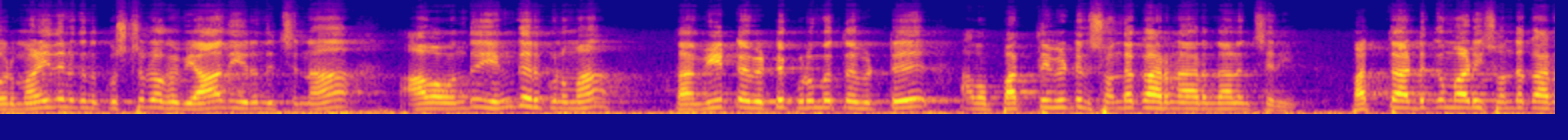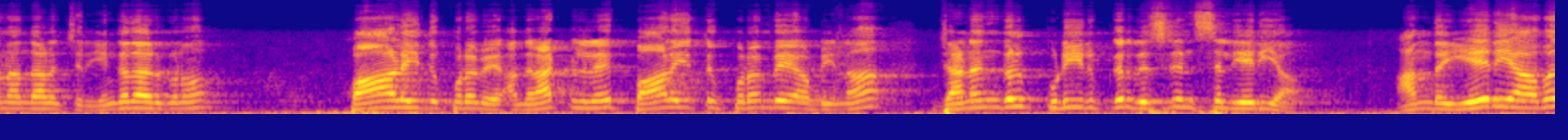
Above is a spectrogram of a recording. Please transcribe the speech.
ஒரு மனிதனுக்கு இந்த குஷ்டரோக வியாதி இருந்துச்சுன்னா அவன் வந்து எங்க இருக்கணுமா? தான் வீட்டை விட்டு குடும்பத்தை விட்டு அவன் பத்து வீட்டுக்கு சொந்தக்காரனா இருந்தாலும் சரி பத்து அடுக்குமாடி சொந்தக்காரனா இருந்தாலும் சரி எங்க தான் இருக்கணும்? பாளையத்துக்கு புறம்பே. அந்த நாட்களிலே பாளையத்துக்கு புறம்பே அப்படின்னா ஜனங்கள் குடியிருக்கிற ரெசிடென்சியல் ஏரியா அந்த ஏரியாவை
